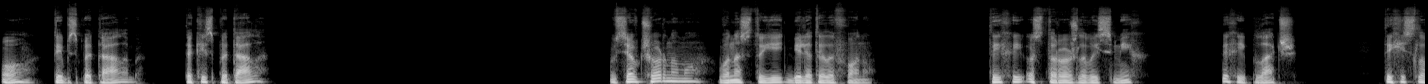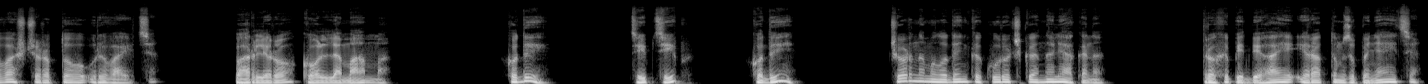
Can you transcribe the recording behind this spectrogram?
О, ти б спитала б, таки спитала? Вся в чорному вона стоїть біля телефону. Тихий осторожливий сміх, тихий плач, тихі слова, що раптово уриваються. Парліро колля мамма. Ходи. Ціп-ціп, ходи. Чорна молоденька курочка налякана, трохи підбігає і раптом зупиняється,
